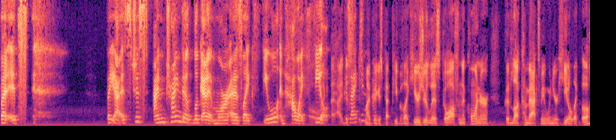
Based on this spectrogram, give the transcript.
But it's but yeah, it's just I'm trying to look at it more as like fuel and how I oh, feel. Oh, I, I, this I can, is my biggest pet peeve of like, here's your list, go off in the corner. Good luck, come back to me when you're healed. Like, oh,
